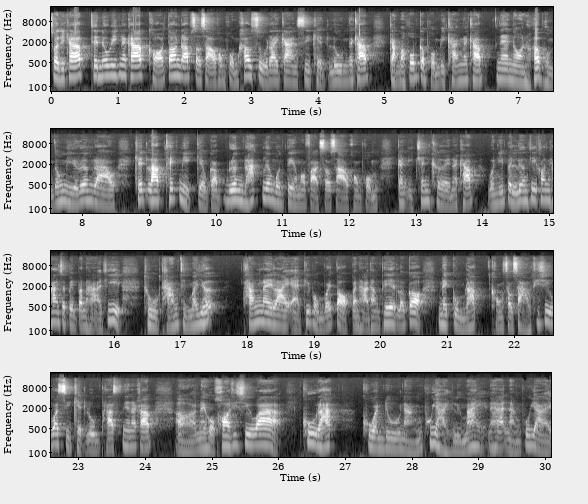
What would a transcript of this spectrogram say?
สวัสดีครับเทนเนอร์วิกนะครับขอต้อนรับสาวๆของผมเข้าสู่รายการ Secret Room นะครับกลับมาพบกับผมอีกครั้งนะครับ แน่นอนว่าผมต้องมีเรื่องราว เคล็ดลับเทคนิคเกี่ยวกับเรื่องรักเรื่องบนเตียงมาฝากสาวๆของผมกันอีกเช่นเคยนะครับวันนี้เป็นเรื่องที่ค่อนข้างจะเป็นปัญหาที่ถูกถามถึงมาเยอะทั้งใน Line แอดที่ผมไว้ตอบปัญหาทางเพศ แล้วก็ในกลุ่มลับของสาวๆที่ชื่อว่า Secret Room Plus เนี่ยนะครับในหัวข้อที่ชื่อว่าคู่รัก ควรดูหนังผู้ใหญ่หรือไม่นะฮะหนังผู้ใหญ่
